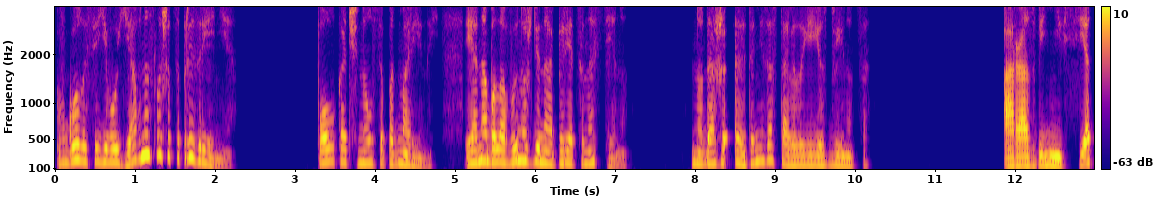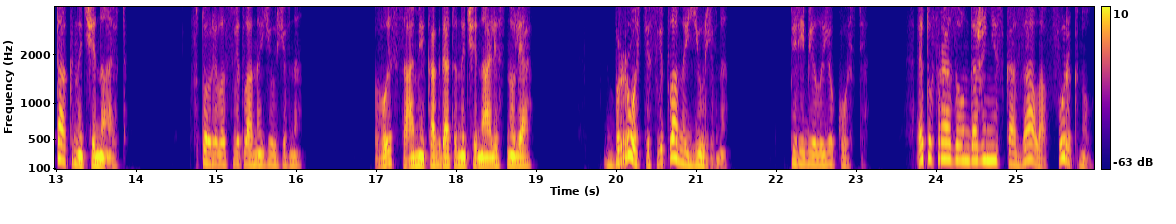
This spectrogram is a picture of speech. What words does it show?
В голосе его явно слышится презрение. Пол качнулся под Мариной, и она была вынуждена опереться на стену но даже это не заставило ее сдвинуться. «А разве не все так начинают?» — вторила Светлана Юрьевна. «Вы сами когда-то начинали с нуля». «Бросьте, Светлана Юрьевна!» — перебил ее Костя. Эту фразу он даже не сказал, а фыркнул.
